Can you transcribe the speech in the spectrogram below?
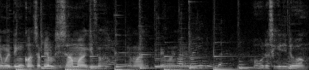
Yang penting konsepnya masih sama gitu. Tema temanya. Oh udah segini doang.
